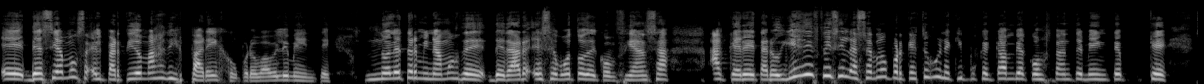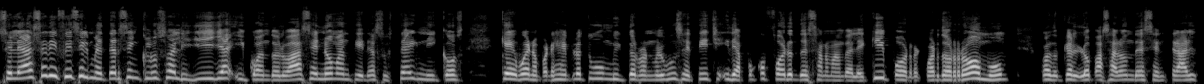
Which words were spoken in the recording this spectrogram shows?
Eh, decíamos el partido más disparejo probablemente. No le terminamos de, dar ese voto de confianza a Querétaro. Y es difícil hacerlo porque este es un equipo que cambia constantemente, que se le hace difícil meterse incluso a liguilla y cuando lo hace no mantiene a sus técnicos, que bueno, por ejemplo, tuvo un Víctor Manuel Bucetich y de a poco fueron desarmando al equipo. Recuerdo Romo, cuando que lo pasaron de central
